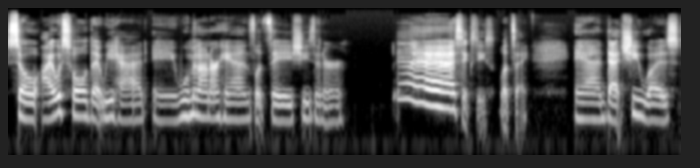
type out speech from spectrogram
So I was told that we had a woman on our hands. Let's say she's in her eh, 60s, let's say, and that she was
